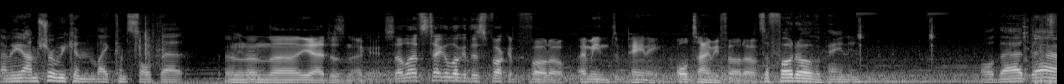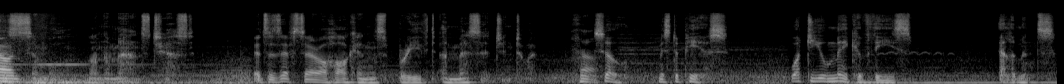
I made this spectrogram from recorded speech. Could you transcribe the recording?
I mean, I'm sure we can like consult that. And then, uh, yeah, it doesn't. Okay, so let's take a look at this fucking photo. I mean, the painting. Old timey photo. It's a photo of a painting. Hold that down. What's the symbol on the man's chest? It's as if Sarah Hawkins breathed a message into it. So, Mr. Pierce, what do you make of these elements?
